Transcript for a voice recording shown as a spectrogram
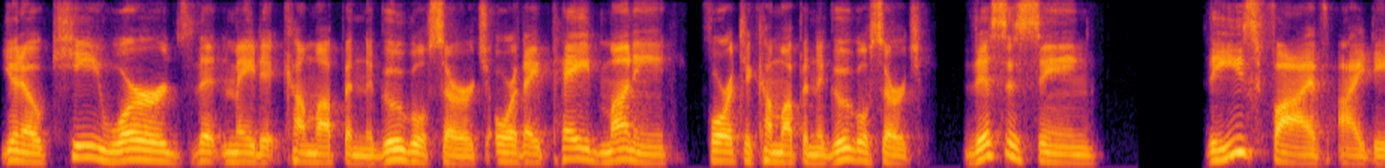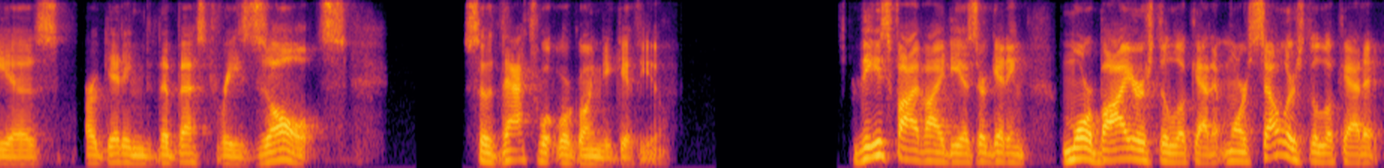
you know, keywords that made it come up in the Google search or they paid money for it to come up in the Google search. This is seeing these five ideas are getting the best results. So that's what we're going to give you. These five ideas are getting more buyers to look at it, more sellers to look at it.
